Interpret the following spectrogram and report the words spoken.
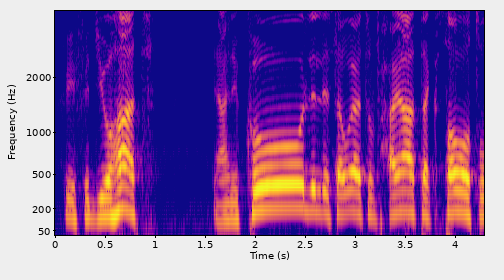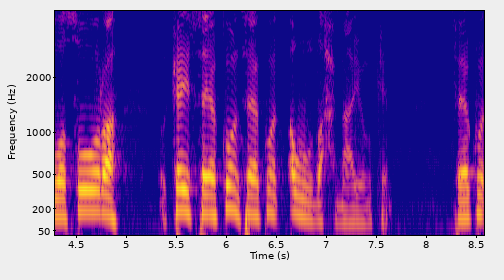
في فيديوهات. يعني كل اللي سويته في حياتك صوت وصورة كيف سيكون؟ سيكون أوضح ما يمكن. سيكون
